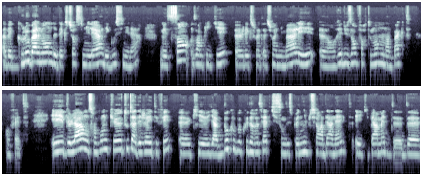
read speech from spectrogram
avec globalement des textures similaires, des goûts similaires, mais sans impliquer l'exploitation animale et en réduisant fortement mon impact en fait. Et de là, on se rend compte que tout a déjà été fait, euh, qu'il y a beaucoup, beaucoup de recettes qui sont disponibles sur Internet et qui permettent de,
